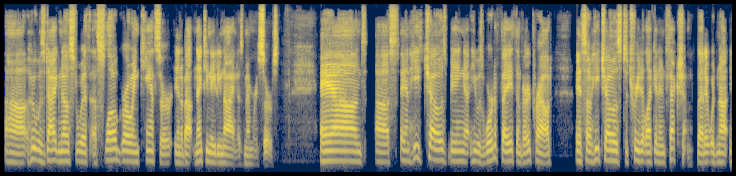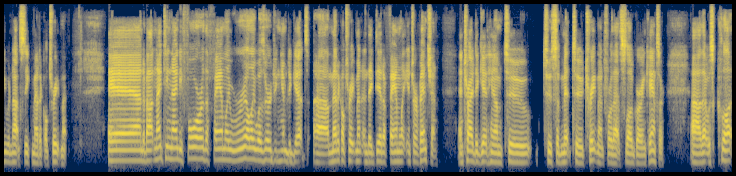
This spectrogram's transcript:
uh, who was diagnosed with a slow growing cancer in about 1989, as memory serves and uh, and he chose being he was word of faith and very proud, and so he chose to treat it like an infection that it would not he would not seek medical treatment. And about 1994, the family really was urging him to get uh, medical treatment, and they did a family intervention and tried to get him to to submit to treatment for that slow growing cancer uh, that was cl-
